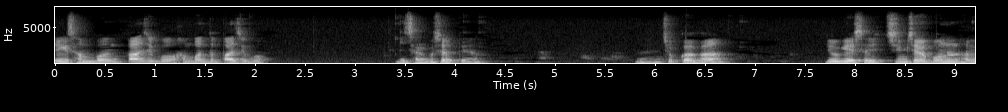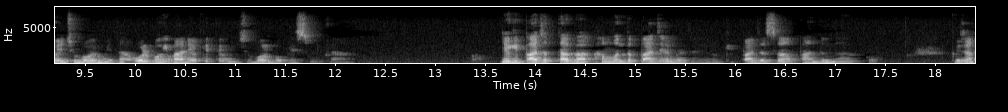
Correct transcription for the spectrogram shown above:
여기서 한 번 빠지고 한 번 더 빠지고 잘 보셔야 돼요. 네, 주가가 여기에서 지금 제가 보는 화면이 주봉입니다. 올봉이 많이 없기 때문에 주봉을 보겠습니다. 여기 빠졌다가 한 번 더 빠지는 거죠. 이렇게 빠져서 반등 나왔고 그죠?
